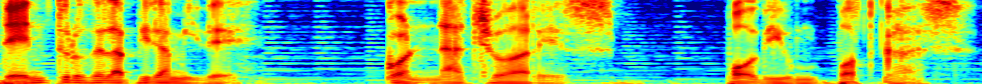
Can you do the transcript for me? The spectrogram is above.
Dentro de la pirámide, con Nacho Ares, Podium Podcast.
